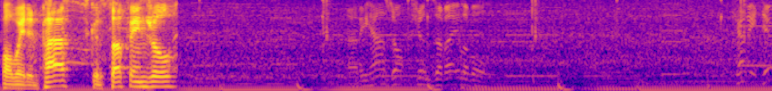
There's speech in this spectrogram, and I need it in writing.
Well weighted pass. Good stuff, Angel. And he has options available. Can he do it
